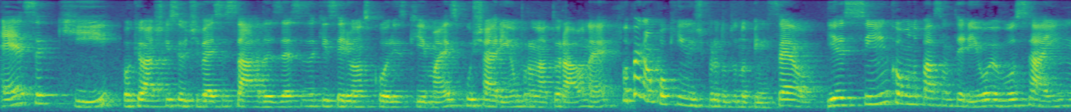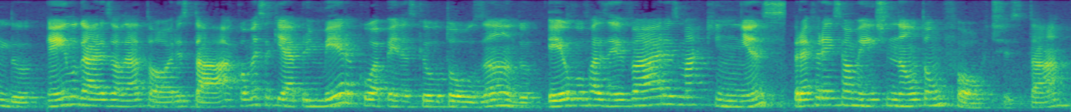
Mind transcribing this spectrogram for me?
essa aqui, porque eu acho que se eu tivesse sardas, essas aqui seriam as cores que mais puxariam pro natural, né? Vou pegar um pouquinho de produto no pincel e assim como no passo anterior, eu vou saindo em lugares aleatórios, tá? Como essa aqui é a primeira cor apenas que eu tô usando, eu vou fazer várias marquinhas, preferencialmente não tão fortes, tá?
